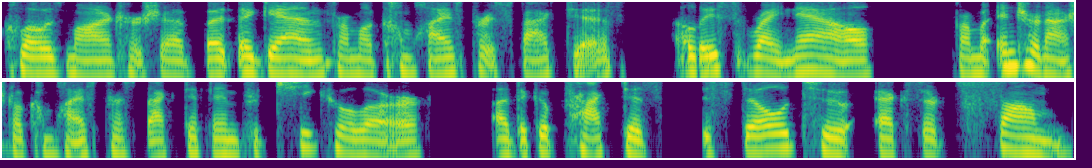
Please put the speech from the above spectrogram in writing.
closed monitorship. But again, from a compliance perspective, at least right now, from an international compliance perspective in particular, uh, the good practice is still to exert some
